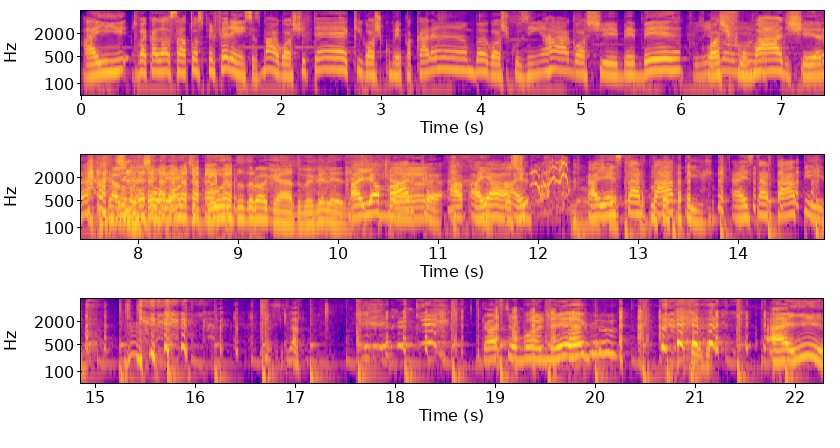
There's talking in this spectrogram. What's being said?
aí tu vai cadastrar tuas preferências. Bah, eu gosto de tech, gosto de comer pra caramba, gosto de cozinhar, gosto de beber, Cozinha gosto de fumar, de cheirar. Acabou de gordo drogado, mas beleza. Aí a marca, a, aí, a, a, aí a startup, a startup... gosto de humor negro. Aí,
